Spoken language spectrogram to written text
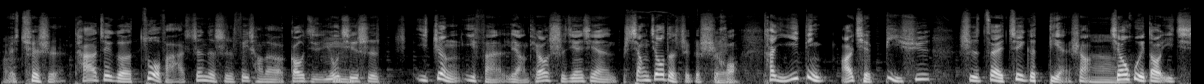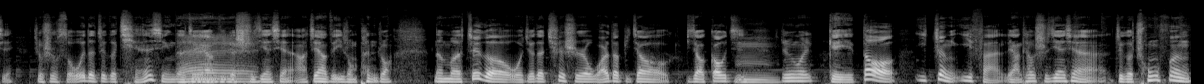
了。确实，他这个做法真的是非常的高级，尤其是一正一反两条时间线相交的这个时候，它一定而且必须是在这个点啊。上交汇到一起，就是所谓的这个前行的这样的一个时间线啊，这样的一种碰撞。那么这个我觉得确实玩的比较比较高级。嗯，因为给到一正一反两条时间线，这个充分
